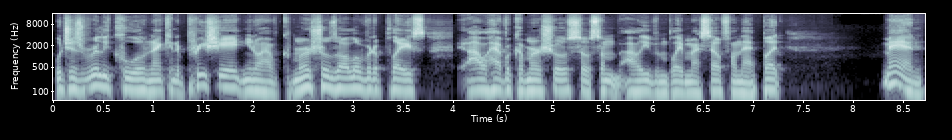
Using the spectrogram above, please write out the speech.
which is really cool and i can appreciate you know I have commercials all over the place i'll have a commercial so some i'll even blame myself on that but man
